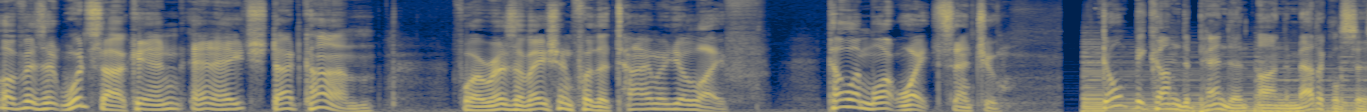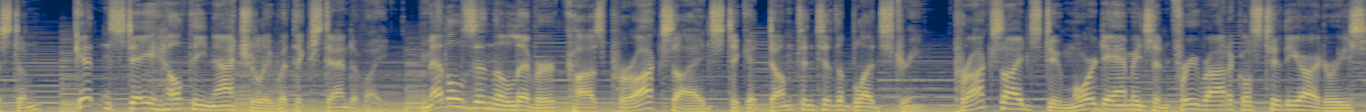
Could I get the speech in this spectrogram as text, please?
Or visit WoodstockInnNH.com for a reservation for the time of your life. Tell them Mort White sent you. Don't become dependent on the medical system. Get and stay healthy naturally with Extendivite. Metals in the liver cause peroxides to get dumped into the bloodstream. Peroxides do more damage than free radicals to the arteries,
